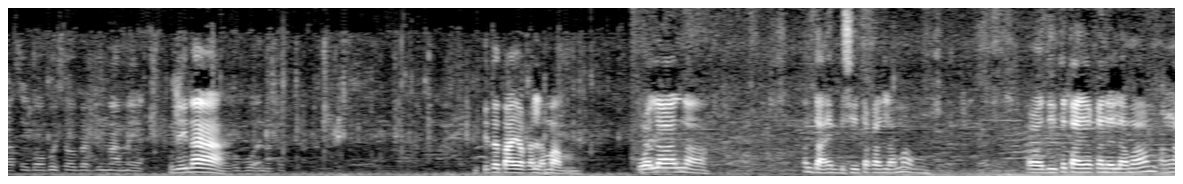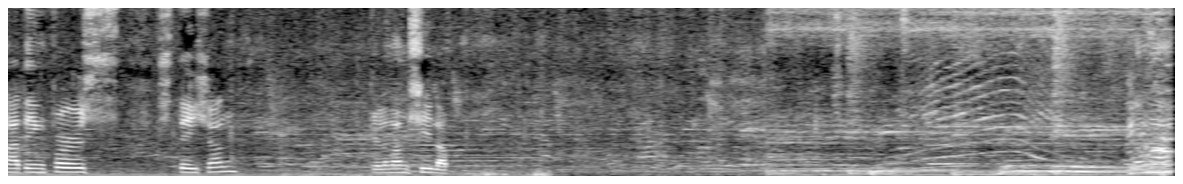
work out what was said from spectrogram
Kasi bubble sober din mamaya. Hindi na. Ubuan ako. Dito tayo kalamam. Wala na. Ang daming bisita kanila ma'am. O, dito tayo kanila ma'am. Ang ating first station. Kila ma'am Shilap. Hello ma'am.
